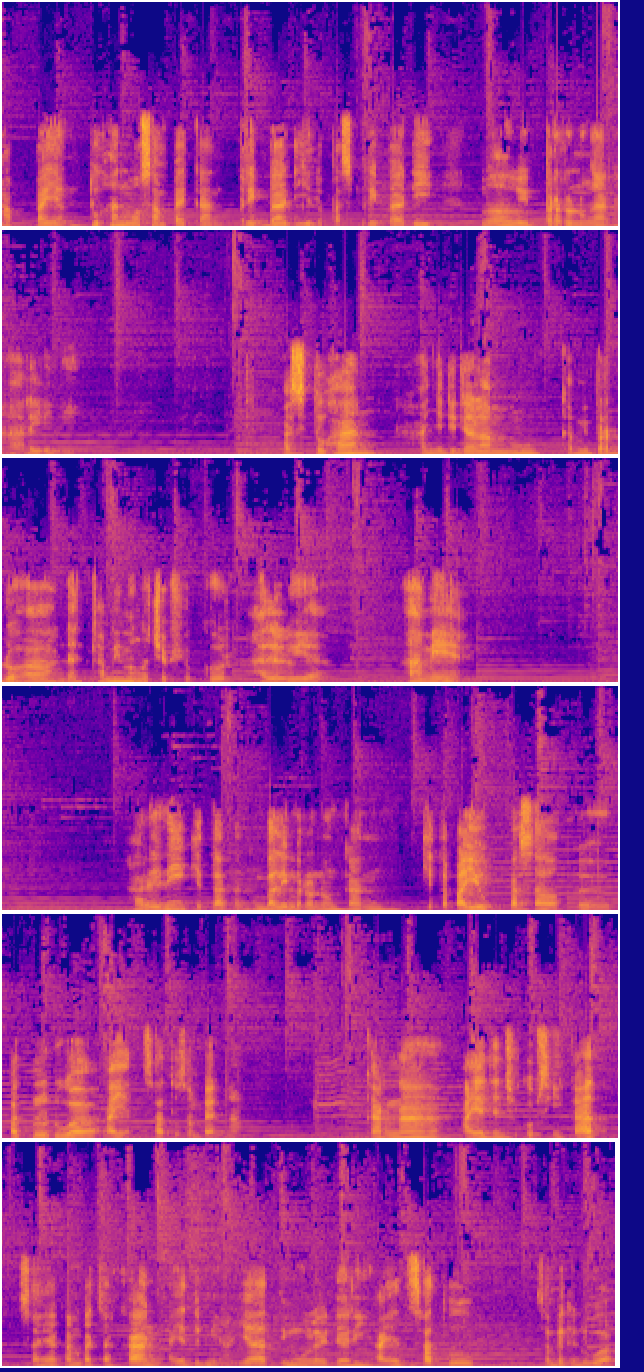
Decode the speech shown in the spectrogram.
apa yang Tuhan mau sampaikan pribadi lepas pribadi melalui perenungan hari ini. Kasih Tuhan, hanya di dalammu kami berdoa dan kami mengucap syukur. Haleluya. Amin. Hari ini kita akan kembali merenungkan kitab Ayub pasal ke-42 ayat 1 sampai 6. Karena ayat yang cukup singkat, saya akan bacakan ayat demi ayat dimulai dari ayat 1 sampai kedua.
